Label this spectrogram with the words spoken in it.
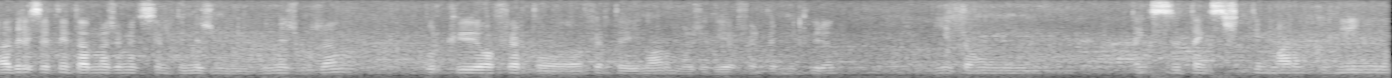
A aderência tem estado mais ou menos sempre no mesmo, no mesmo ramo, porque a oferta, a oferta é enorme, hoje em dia a oferta é muito grande, e então tem que se, tem que se estimular um bocadinho.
